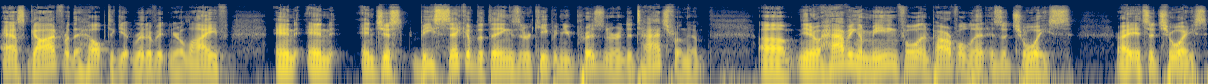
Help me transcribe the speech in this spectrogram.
Ask God for the help to get rid of it in your life. And and and just be sick of the things that are keeping you prisoner and detached from them. Um, you know, having a meaningful and powerful Lent is a choice, right? It's a choice.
